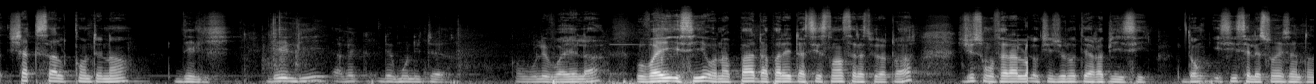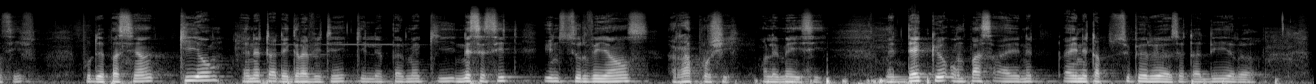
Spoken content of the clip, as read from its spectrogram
chaque salle contenant des lits. Des lits avec des moniteurs. Comme vous les voyez là. Vous voyez ici, on n'a pas d'appareil d'assistance respiratoire. Juste, on fera l'oxygénothérapie ici. Donc ici, c'est les soins intensifs pour des patients qui ont un état de gravité qui les permet, qui nécessite une surveillance rapprochée. On les met ici. Mais dès qu'on passe à une, à une, étape supérieure, c'est-à-dire euh,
